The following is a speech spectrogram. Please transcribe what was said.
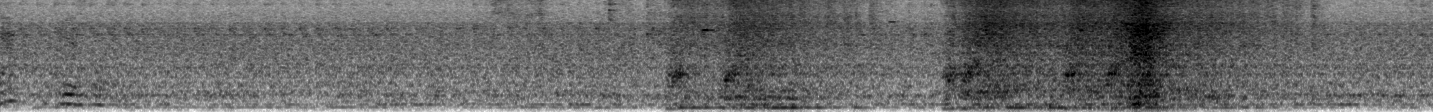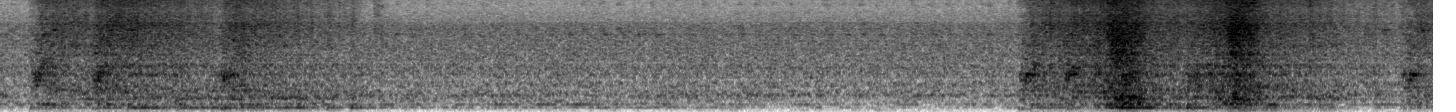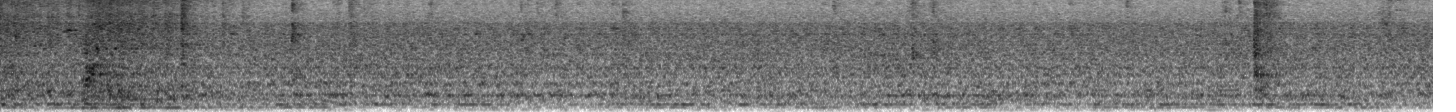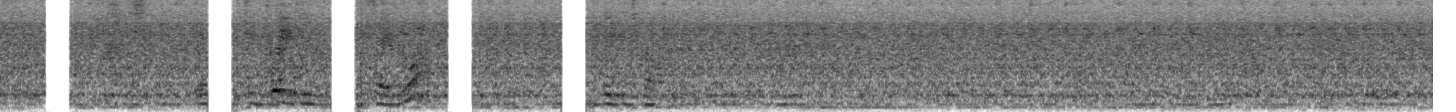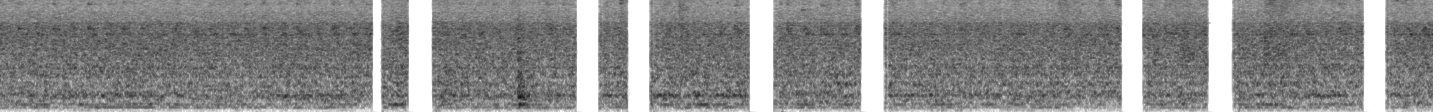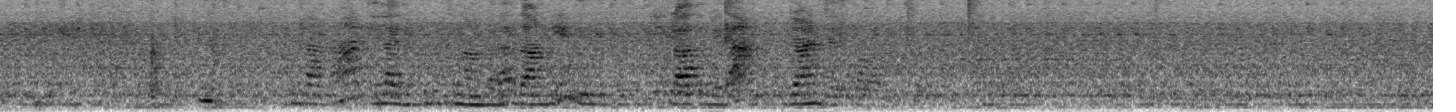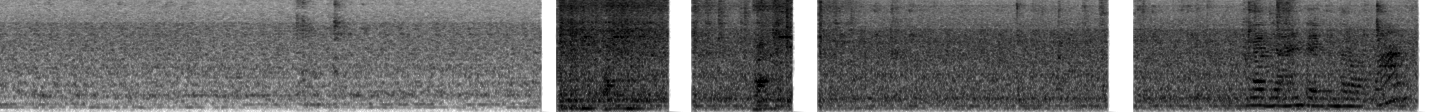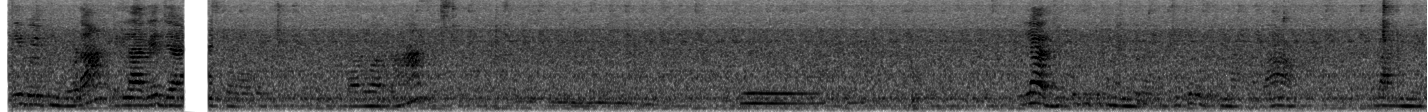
కూడా ఇలాగే వేసుకోవాలి చుట్టూ అయిపోయింది సైడు పెట్టించుకోవాలి ఇందాక ఇలా ఎత్తుకున్నాం కదా దాన్ని ఈ క్లాత్ మీద జాయింట్ చేసుకోవాలి ఇలా జాయింట్ అయిపోయిన తర్వాత ఈ వైపుని కూడా ఇలాగే జాయింట్ చేసుకోవాలి. తర్వాత ఇలా జుట్టు కుట్టుకునేది కదా జుట్టు కుట్టుకున్నాం కదా దాని మీద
